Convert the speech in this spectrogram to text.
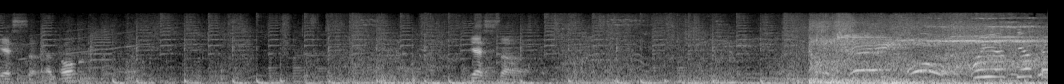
！Yes，成公。y e s sir。我也又要开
